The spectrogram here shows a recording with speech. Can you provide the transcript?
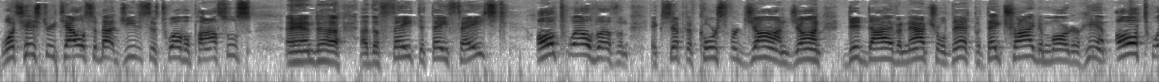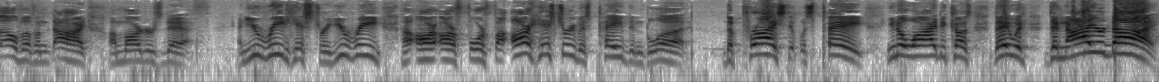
What's history tell us about Jesus' 12 apostles and uh, uh, the fate that they faced? All 12 of them, except of course for John. John did die of a natural death, but they tried to martyr him. All 12 of them died a martyr's death. And you read history, you read uh, our, our forefathers. Our history was paved in blood. The price that was paid. You know why? Because they would deny or die.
